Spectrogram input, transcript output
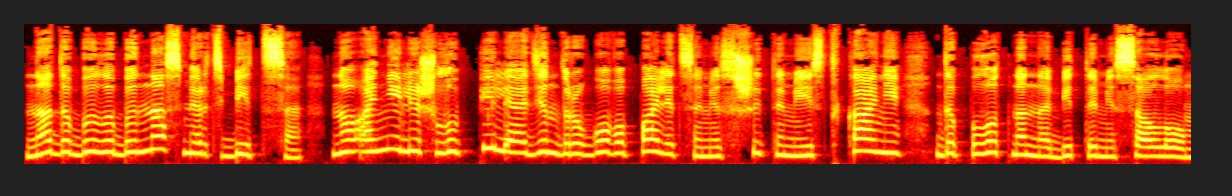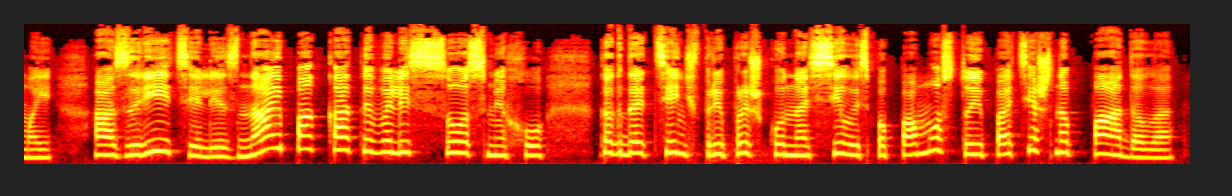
надо было бы насмерть биться, но они лишь лупили один другого палицами, сшитыми из ткани, да плотно набитыми соломой, а зрители, знай, покатывались со смеху, когда тень в припрыжку носилась по помосту и потешно падала —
